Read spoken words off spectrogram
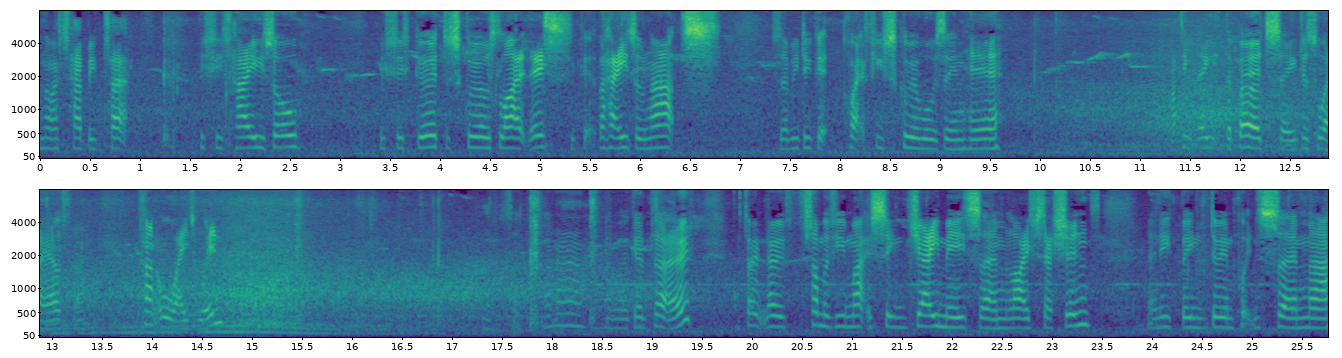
nice habitat. This is hazel. This is good. The squirrels like this. You get the hazelnuts. So we do get quite a few squirrels in here. I think they eat the bird seed as well. So can't always win. We're. I don't know if some of you might have seen Jamie's um, live sessions, and he's been doing putting some uh,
